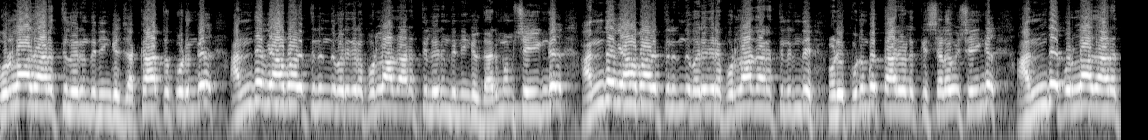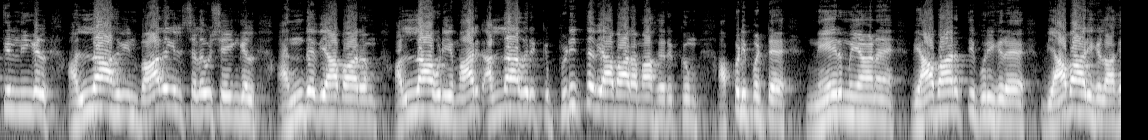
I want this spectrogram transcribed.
பொருளாதாரத்திலிருந்து நீங்கள் ஜக்காத்து கொடுங்கள். அந்த வியாபாரத்திலிருந்து வருகிற பொருளாதாரத்திலிருந்து நீங்கள் தர்மம் செய்யுங்கள். அந்த வியாபாரத்திலிருந்து வருகிற பொருளாதாரத்திலிருந்து உங்களுடைய குடும்பத்தார்களுக்கு செலவு செய்யுங்கள். அந்த பொருளாதாரத்தில் நீங்கள் அல்லாஹுவின் பாதையில் செலவு செய்யுங்கள். அந்த வியாபாரம் அல்லாஹுடைய மார்க் அல்லாஹிற்கு பிடித்த வியாபாரமாக இருக்கும் அப்படிப்பட்ட நேர்மையான வியாபாரத்தை புரிகிற வியாபாரிகளாக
